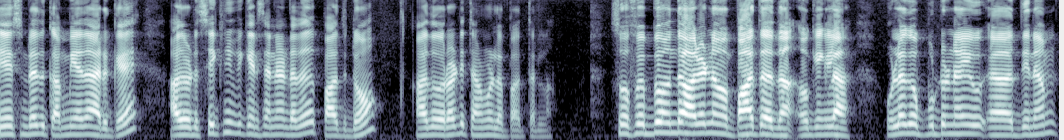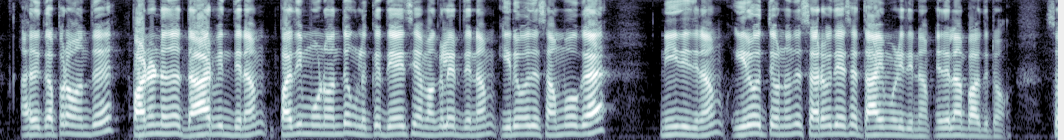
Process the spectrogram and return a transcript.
டேஸ்ன்றது கம்மியாக தான் இருக்குது அதோட சிக்னிஃபிகன்ஸ் என்னன்றது பார்த்துட்டோம். அது ஒரு வாட்டி தமிழில் பார்த்துடலாம். ஸோ ஃபெப் வந்து ஆல்ரெடி நம்ம பார்த்தது தான் ஓகேங்களா? உலக புற்றுநோய் தினம். அதுக்கப்புறம் வந்து பன்னெண்டு வந்து டார்வின் தினம். பதிமூணு வந்து உங்களுக்கு தேசிய மகளிர் தினம். இருபது சமூக நீதி தினம். இருபத்தி ஒன்று வந்து சர்வதேச தாய்மொழி தினம். இதெல்லாம் பார்த்துட்டோம். ஸோ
